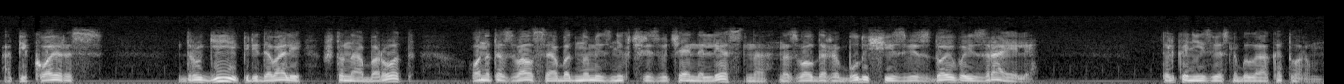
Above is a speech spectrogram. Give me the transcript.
апикойрос, Другие передавали, что наоборот, он отозвался об одном из них чрезвычайно лестно, назвал даже будущей звездой во Израиле. Только неизвестно было о котором.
